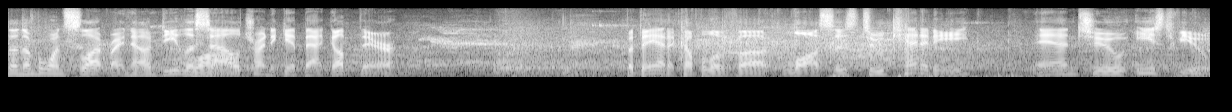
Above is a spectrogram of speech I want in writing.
the number one slot right now. De La Salle Wow. trying to get back up there. But they had a couple of uh, losses to Kennedy and to Eastview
